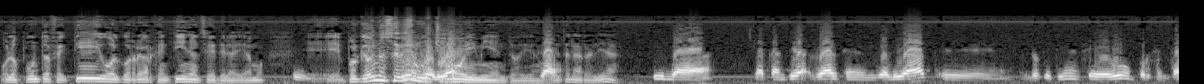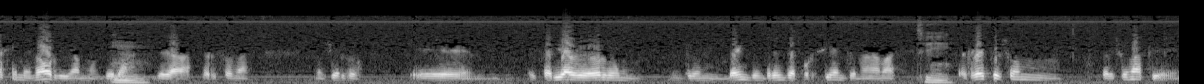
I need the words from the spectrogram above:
o los puntos efectivos, el correo argentino, etcétera, digamos. Eh, porque hoy no se ve mucho movimiento, digamos, esta es la realidad. Sí, la, la cantidad, real, en realidad, eh, lo que tienen CDU un porcentaje menor, digamos, de, mm. de las personas, ¿no es cierto? Eh, estaría alrededor de un, entre un 20, un 30% nada más. El resto son personas que,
